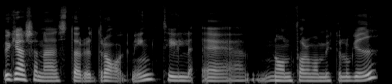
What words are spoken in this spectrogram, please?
Du kan känna en större dragning till eh, någon form av mytologi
